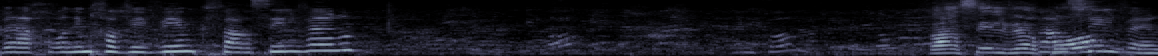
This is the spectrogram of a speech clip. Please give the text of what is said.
ואחרונים חביבים, כפר סילבר. כפר סילבר כפר פה? סילבר.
